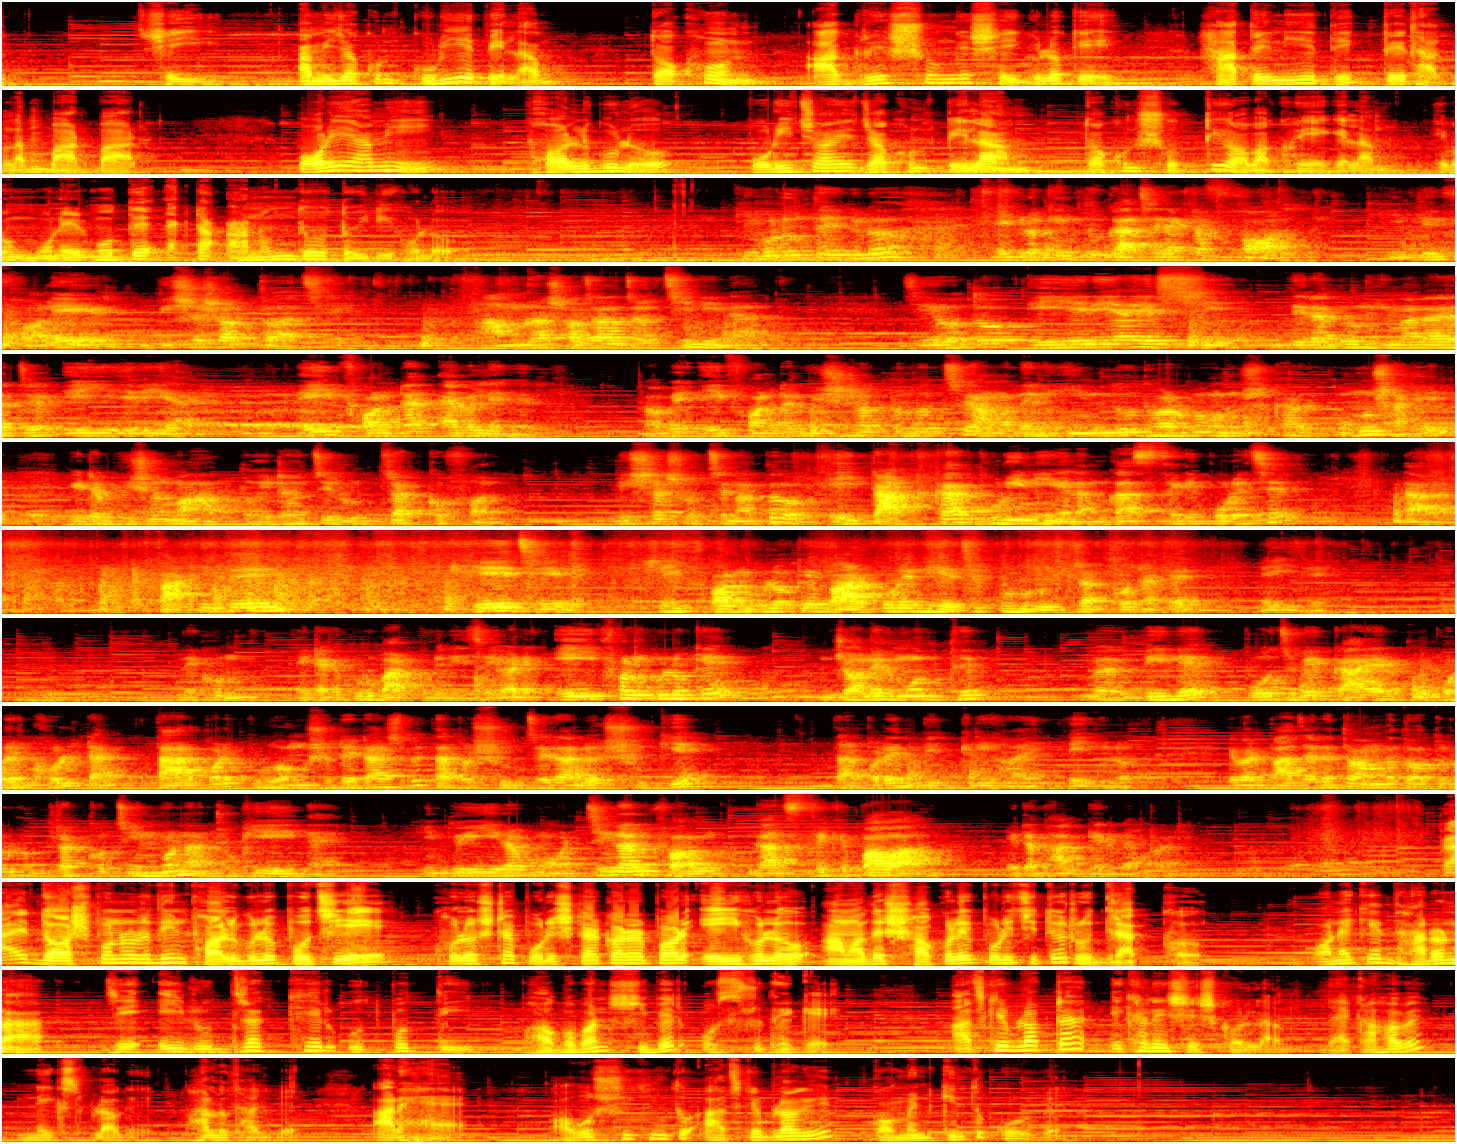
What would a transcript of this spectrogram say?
সেই আমি যখন কুড়িয়ে পেলাম, তখন আগ্রহের সঙ্গে সেইগুলোকে হাতে নিয়ে দেখতে থাকলাম বারবার। পরে আমি ফলগুলো পরিচয়ে যখন পেলাম, তখন সত্যি অবাক হয়ে গেলাম এবং মনের মধ্যে একটা আনন্দ তৈরি হলো। কি বলুন তো এগুলো? এগুলো কিন্তু গাছের একটা ফল। কিন্তু এই ফলের বিশেষত্ব আছে। আমরা সচরাচর চিনি না। যেহেতু এই এরিয়ায় এসছি, দেরাদুন, হিমালয়ের যে এই এরিয়ায় এই ফলটা অ্যাভেলেবেল তবে এই ফলটার বিশেষত্ব হচ্ছে আমাদের হিন্দু ধর্ম অনুষ্কার অনুসারে এটা ভীষণ মাহাত্ম। এটা হচ্ছে রুদ্রাক্ষ ফল। বিশ্বাস হচ্ছে না তো? এই টাটকা ঘুরি নিয়ে এলাম। গাছ থেকে পড়েছে, দাঁড়ান। পাখিতে খেয়েছে সেই ফলগুলোকে বার করে দিয়েছে পুরো রুদ্রাক্ষটাকে। এই যে। দেখুন, এটাকে পুরো বার করে দিয়েছে। এবারে এই ফলগুলোকে জলের মধ্যে দিলে পচবে গায়ের উপরের খোলটা। তারপরে পুরো অংশটা এটা আসবে, তারপর সূর্যের আলোয় শুকিয়ে তারপরে বিক্রি হয় এইগুলো। এবার বাজারে তো আমরা তো অত রুদ্রাক্ষ চিনবো না ঠুকিয়েই দেয়। কিন্তু এই এরকম অরিজিনাল ফল গাছ থেকে পাওয়া, এটা ভাগ্যের ব্যাপার। প্রায় দশ পনেরো দিন ফলগুলো পচিয়ে খোলসটা পরিষ্কার করার পর এই হলো আমাদের সকলে পরিচিত রুদ্রাক্ষ। অনেকের ধারণা যে এই রুদ্রাক্ষের উৎপত্তি ভগবান শিবের অশ্রু থেকে। আজকের ব্লগটা এখানেই শেষ করলাম। দেখা হবে নেক্সট ব্লগে। ভালো থাকবে আর হ্যাঁ অবশ্যই কিন্তু আজকের ব্লগে কমেন্ট কিন্তু করবেন।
